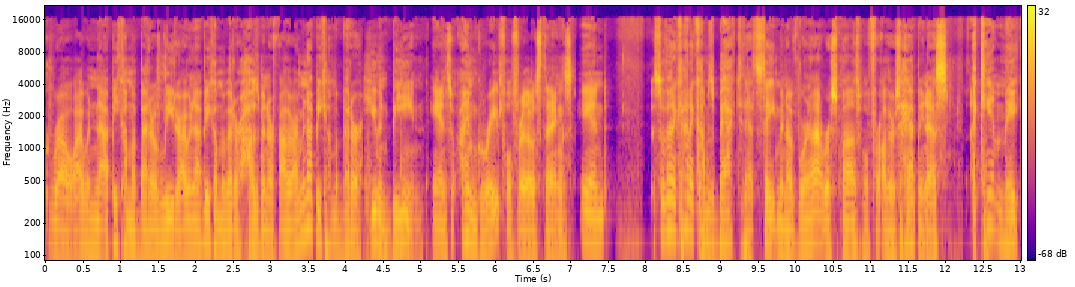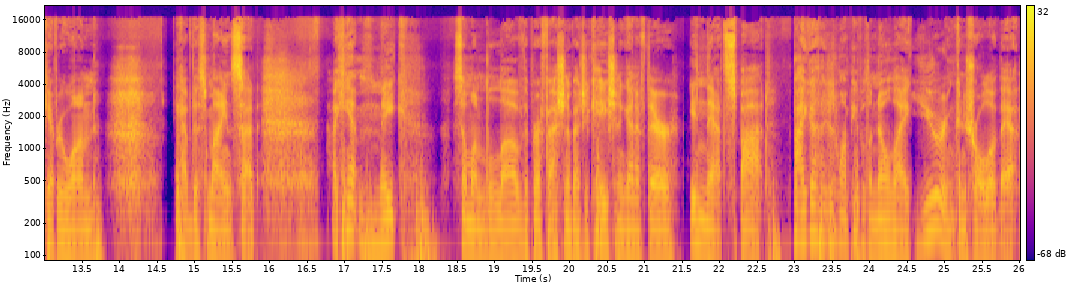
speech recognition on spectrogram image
grow. I would not become a better leader. I would not become a better husband or father. I would not become a better human being. And so I'm grateful for those things. And so then it kind of comes back to that statement of we're not responsible for others' happiness. I can't make everyone have this mindset. I can't make someone love the profession of education again if they're in that spot. But I guess I just want people to know like you're in control of that.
